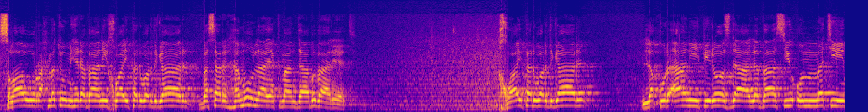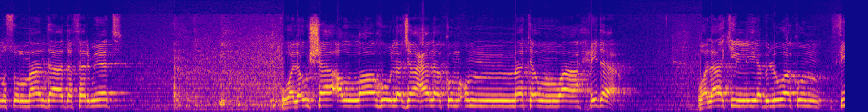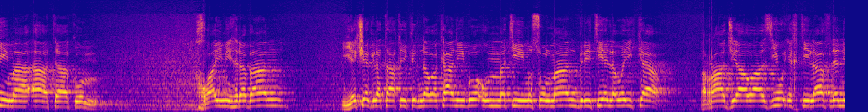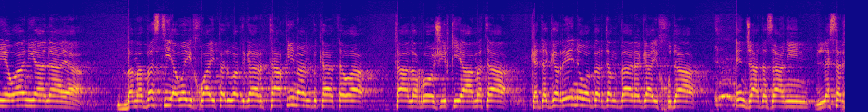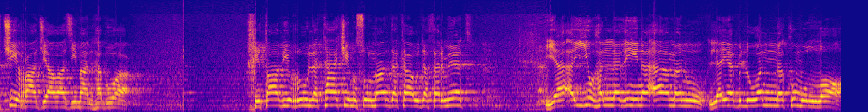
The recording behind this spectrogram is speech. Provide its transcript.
سڵاو و ڕەحمەت و میهرەبانی خوای پەروەردگار بەسەر هەموو لایەکماندا ببارێت خوای پەروەردگار لە قورآانی پیرۆزدا لە باسی ئومەتی مسلماندا دەفەرموێت ولو شاء الله لجعلكم أمة واحدة ولکن لیبلوکم فیما آتاکم خوای میهرەبان یەکێک لە تاقیکردنەوەکانی بۆ ئومەتی مسلمان بریتیە لەوەی کە ڕاجیاوازی و ئختیلاف لە نێوانیانایە بە مەبەستی ئەوەی خوای پەروەردگار تاقیمان بکاتەوە تا لە ڕۆژی قیامەتا کە دەگەرێینەوە بەردەم بارەگای خودا ئینجا دەزانین لەسەر چی ڕاجیاوازیمان هەبووە خطابی ڕوو لە تاکی مسلمان دەکا و دەفەرموێت یا ئەیها الذین آمنوا لەیەبلوەنەکم الله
